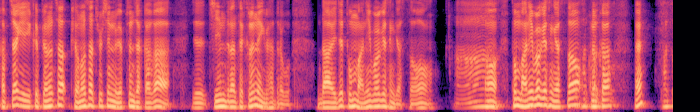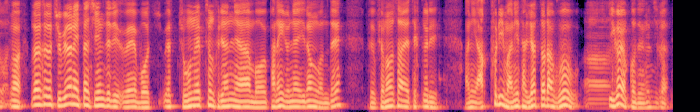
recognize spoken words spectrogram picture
갑자기 그 변호사 변호사 출신 웹툰 작가가 이제 지인들한테 그런 얘기를 하더라고. 나 이제 돈 많이 벌게 생겼어. 아, 어, 돈 많이 벌게 생겼어. 그러니까 예? 봤어 봤어. 어, 그러니까 그 주변에 있던 지인들이 왜 뭐 웹 좋은 웹툰 그렸냐, 뭐 반응이 좋냐 이런 건데 그 변호사의 댓글이 아니 악플이 많이 달렸더라고 아, 이거였거든. 그렇죠. 그러니까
